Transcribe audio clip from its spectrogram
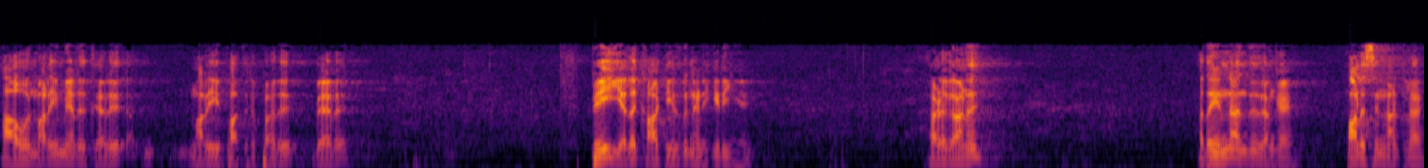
அவர் மலை மேலே இருக்காரு. மலையை பார்த்துருப்பாரு. வேற? பேய் எதை காட்டியிருக்குன்னு நினைக்கிறீங்க? அழகான? அதான் என்ன இருந்தது அங்கே? பாலஸ்தீன் நாட்டில்?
